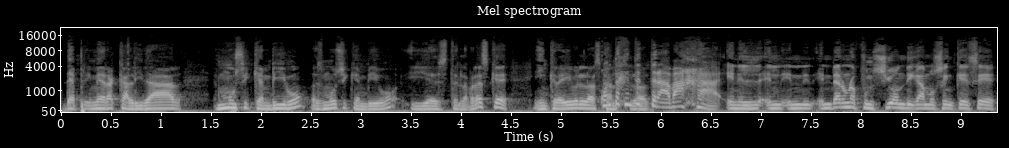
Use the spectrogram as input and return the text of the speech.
de primera calidad, música en vivo, es música en vivo, y este, la verdad es que increíble las ¿Cuánta gente las- trabaja en, el, en, en- en dar una función, digamos, en que se...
